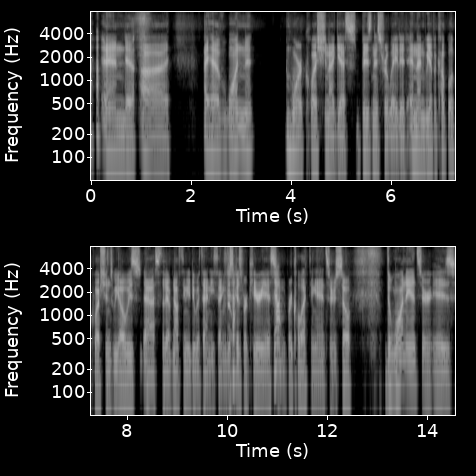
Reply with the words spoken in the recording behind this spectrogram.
and uh, I have one more question, I guess, business related, and then we have a couple of questions we always ask that have nothing to do with anything, just because we're curious Yeah. and we're collecting answers. So the one answer is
